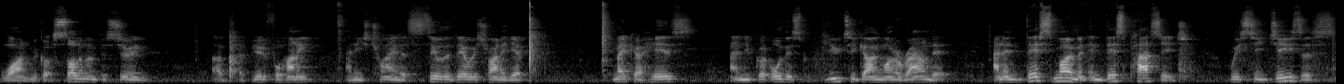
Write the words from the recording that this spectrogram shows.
one. We've got Solomon pursuing a, a beautiful honey, and he's trying to seal the deal, he's trying to get make her his, and you've got all this beauty going on around it. And in this moment, in this passage, we see Jesus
